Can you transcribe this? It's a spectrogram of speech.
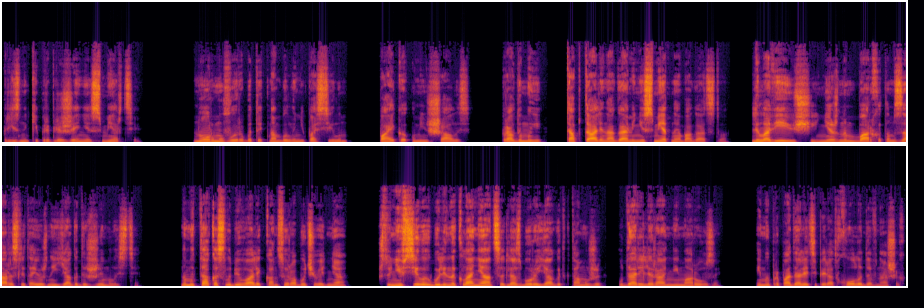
признаки приближения смерти. Норму выработать нам было не по силам, пайка уменьшалась. Правда, мы топтали ногами несметное богатство, лиловеющие нежным бархатом заросли таежной ягоды жимолости. Но мы так ослабевали к концу рабочего дня, что не в силах были наклоняться для сбора ягод, к тому же ударили ранние морозы, и мы пропадали теперь от холода в наших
